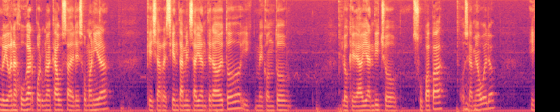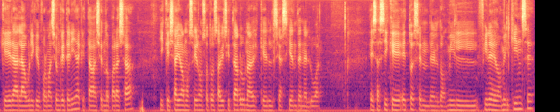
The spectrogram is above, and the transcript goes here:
lo iban a juzgar por una causa de lesa humanidad, que ella recién también se había enterado de todo y me contó lo que le habían dicho su papá, o sea, mi abuelo y que era la única información que tenía, que estaba yendo para allá y que ya íbamos a ir nosotros a visitarlo una vez que él se asiente en el lugar. Es así que esto es en el 2000, fines de 2015,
